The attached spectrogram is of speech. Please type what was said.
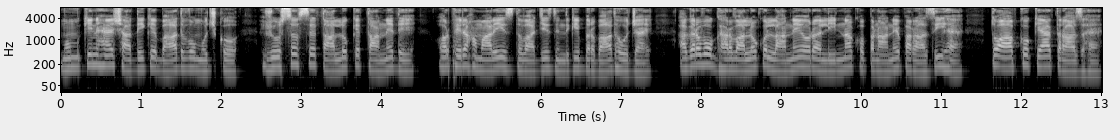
मुमकिन है शादी के बाद वो मुझको यूसुफ से ताल्लुक़ के ताने दे और फिर हमारी इस दवाजी ज़िंदगी बर्बाद हो जाए। अगर वो घर वालों को लाने और अलीना को पनाने पर राज़ी है तो आपको क्या एतराज़ है?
